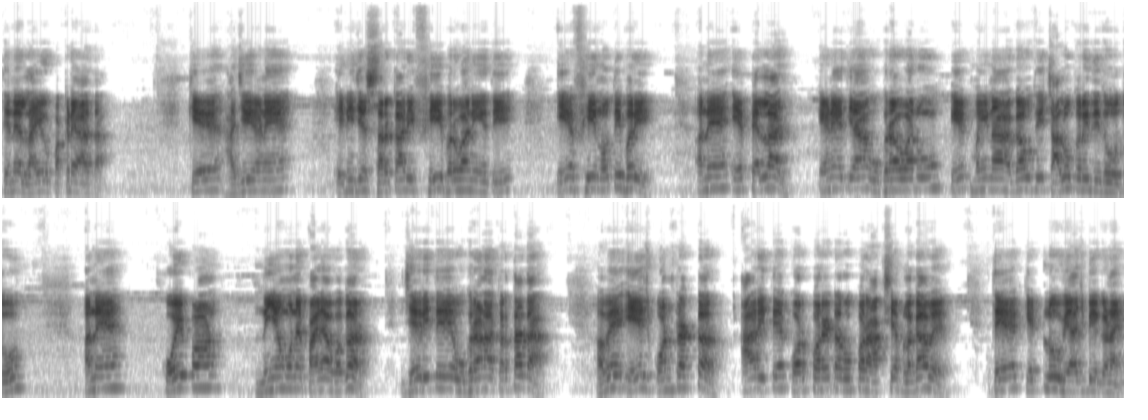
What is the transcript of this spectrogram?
તેને લાઈવ પકડ્યા હતા કે હજી એણે એની જે સરકારી ફી ભરવાની હતી, એ ફી નહોતી ભરી અને એ પહેલાં જ એણે ત્યાં ઉઘરાવવાનું એક મહિના અગાઉથી ચાલુ કરી દીધું હતું. અને કોઈ પણ નિયમોને પાળ્યા વગર જે રીતે એ ઉઘરાણા કરતા હતા, હવે એ જ કોન્ટ્રાક્ટર આ રીતે કોર્પોરેટર ઉપર આક્ષેપ લગાવે તે કેટલું વ્યાજબી ગણાય.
